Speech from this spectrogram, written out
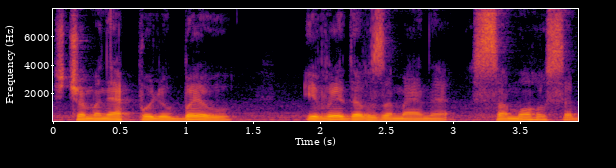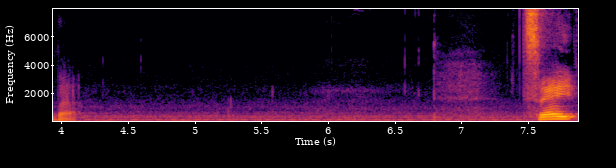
що мене полюбив і видав за мене самого себе. Цей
